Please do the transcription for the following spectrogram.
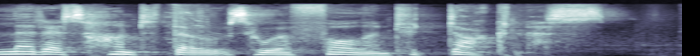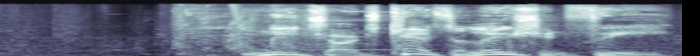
Let us hunt those who have fallen to darkness. Me charge cancellation fee.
